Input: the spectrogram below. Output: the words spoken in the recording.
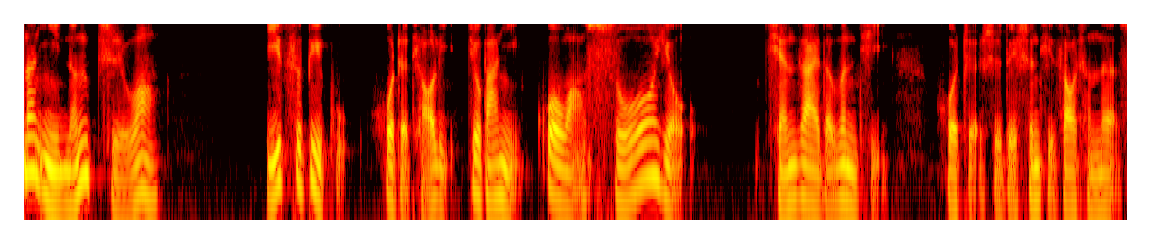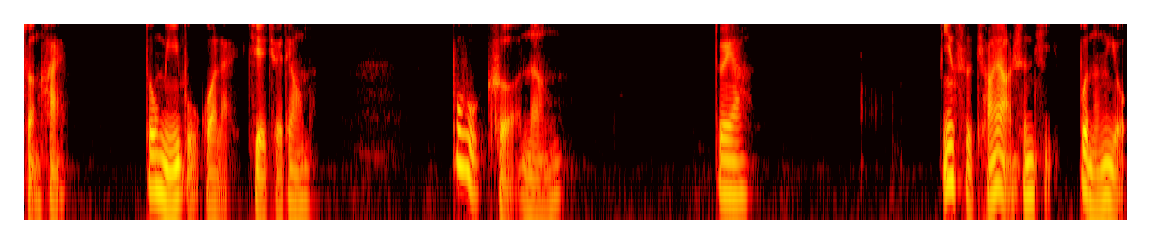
那你能指望一次辟谷或者调理就把你过往所有潜在的问题，或者是对身体造成的损害，都弥补过来解决掉吗？不可能。对呀。因此，调养身体不能有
